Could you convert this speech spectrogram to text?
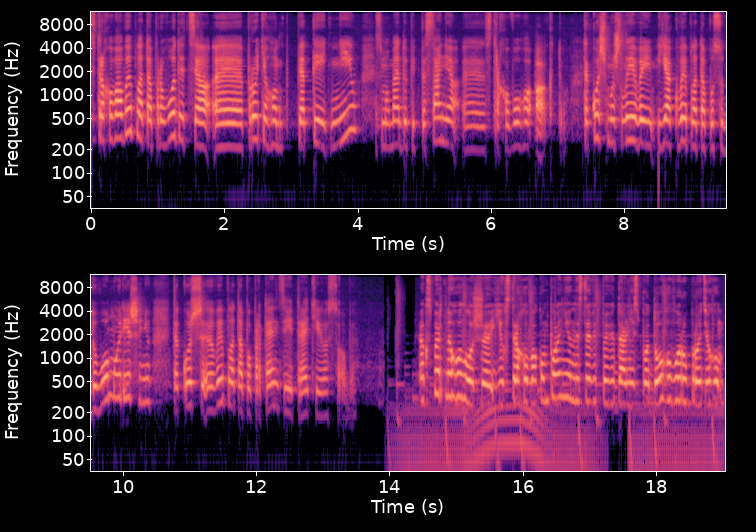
Страхова виплата проводиться е, протягом 5 днів з моменту підписання е, страхового акту. Також можливий як виплата по судовому рішенню, також е, виплата по претензії третьої особи. Експерт наголошує, їх страхова компанія несе відповідальність по договору протягом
